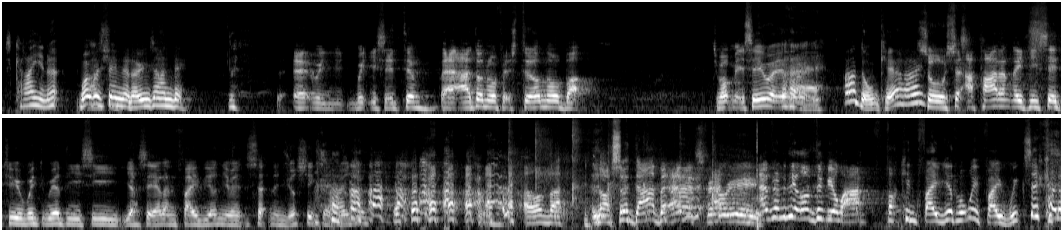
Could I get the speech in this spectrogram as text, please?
it's crying out. What was doing the rounds, Andy? Uh, what, you, what you said to him. Uh, I don't know if it's true or no, but do you want me to say what? Aye. I don't care, aye. so, so apparently he said to you, "Where- "Where do you see yourself in five years?" And you went sitting in your seat. getting your job. I love that. no, so that, but That's every, very- everybody loved it. You're like, ah, fucking five years. What? Wait, five weeks? ago?"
